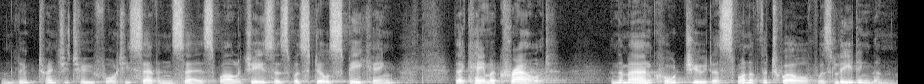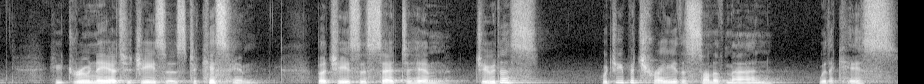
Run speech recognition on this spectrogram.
And Luke 22 47 says, While Jesus was still speaking, there came a crowd and the man called Judas, one of the twelve, was leading them. He drew near to Jesus to kiss him. But Jesus said to him, Judas, would you betray the Son of Man with a kiss?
